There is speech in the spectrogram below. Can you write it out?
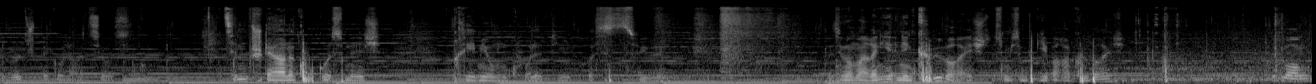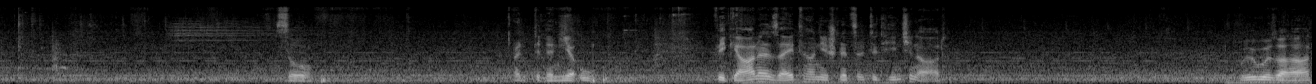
Gewürzspekulatius, Zimtsterne, Kokosmilch, Premium Quality, Röstzwiebeln. Da sind wir mal rein hier in den Kühlbereich. Das ist nämlich so ein begehbarer Kühlbereich. Guten Morgen. So. Was gibt denn hier? Oh. Vegane, Seitan, geschnetzelte Hähnchenart. Bulgursalat.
